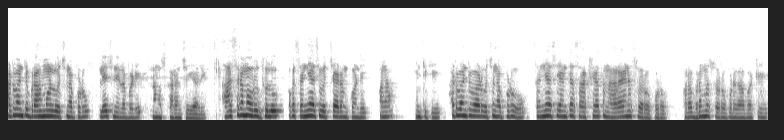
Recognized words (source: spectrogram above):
అటువంటి బ్రాహ్మణులు వచ్చినప్పుడు లేచి నిలబడి నమస్కారం చేయాలి. ఆశ్రమ వృద్ధులు ఒక సన్యాసి వచ్చాడు అనుకోండి మన ఇంటికి. అటువంటి వాడు వచ్చినప్పుడు సన్యాసి అంటే సాక్షాత్ నారాయణ స్వరూపుడు పరబ్రహ్మ స్వరూపుడు కాబట్టి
